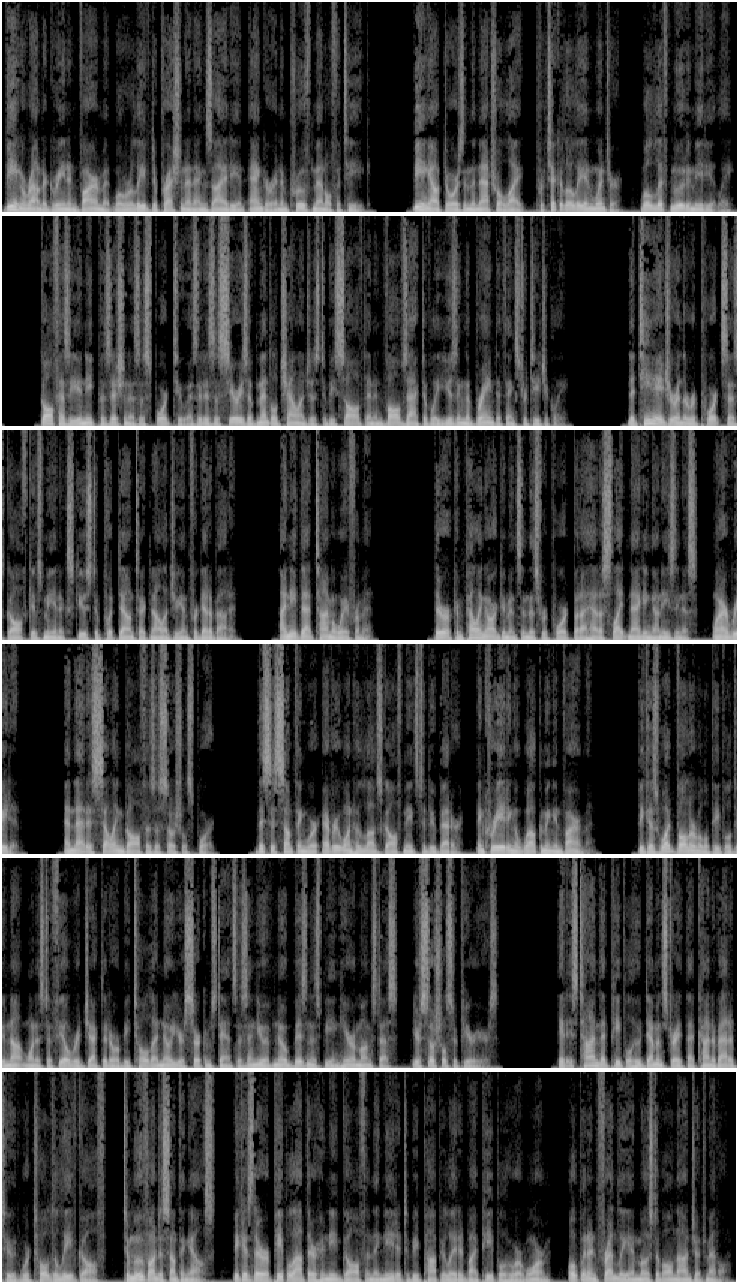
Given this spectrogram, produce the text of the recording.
Being around a green environment will relieve depression and anxiety and anger and improve mental fatigue. Being outdoors in the natural light, particularly in winter, will lift mood immediately. Golf has a unique position as a sport too, as it is a series of mental challenges to be solved and involves actively using the brain to think strategically. The teenager in the report says golf gives me an excuse to put down technology and forget about it. I need that time away from it. There are compelling arguments in this report, but I had a slight nagging uneasiness when I read it. And that is selling golf as a social sport. This is something where everyone who loves golf needs to do better, in creating a welcoming environment. Because what vulnerable people do not want is to feel rejected or be told, I know your circumstances and you have no business being here amongst us, your social superiors. It is time that people who demonstrate that kind of attitude were told to leave golf, to move on to something else, because there are people out there who need golf and they need it to be populated by people who are warm, open, and friendly, and most of all non judgmental.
